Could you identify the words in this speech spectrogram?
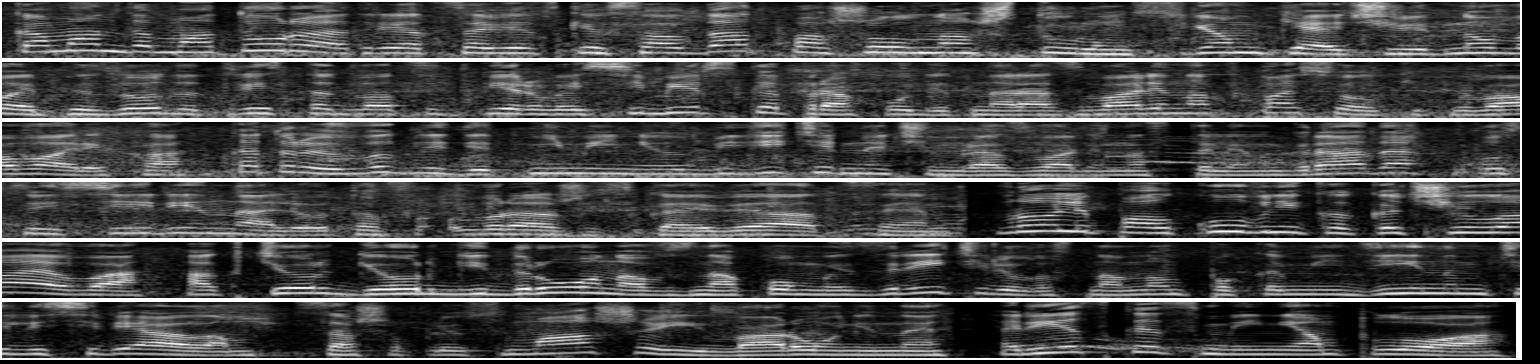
Команда «Мотор» и отряд советских солдат пошел на штурм. Съемки очередного эпизода 321-й Сибирской проходят на развалинах в поселке Пивовариха, который выглядит не менее убедительно, чем развалина Сталинграда после серии налетов вражеской авиации. В роли полковника Кочелаева актер Георгий Дронов, знакомый зрителю в основном по комедийным телесериалам «Саша плюс Маша» и «Воронины». Резкое смене амплуа.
